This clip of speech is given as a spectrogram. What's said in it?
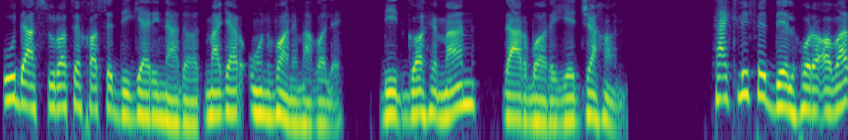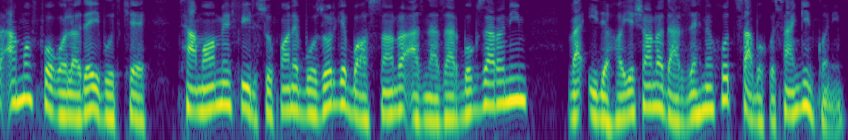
او دستورات خاص دیگری نداد مگر عنوان مقاله دیدگاه من درباره جهان. تکلیف دلهور آور اما فوق‌العاده‌ای بود که تمام فیلسوفان بزرگ باستان را از نظر بگذرانیم و ایده هایشان را در ذهن خود سبک و سنگین کنیم.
